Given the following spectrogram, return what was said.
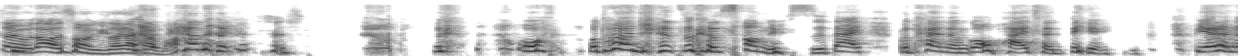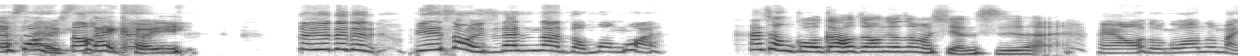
对，我到底少女时代在干嘛？我我突然觉得这个少女时代不太能够拍成电影，别人的少女时代可以。对对对对，别人少女时代是那种梦幻。他从国高中就这么咸湿哎，哎呀，我从国高中蛮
